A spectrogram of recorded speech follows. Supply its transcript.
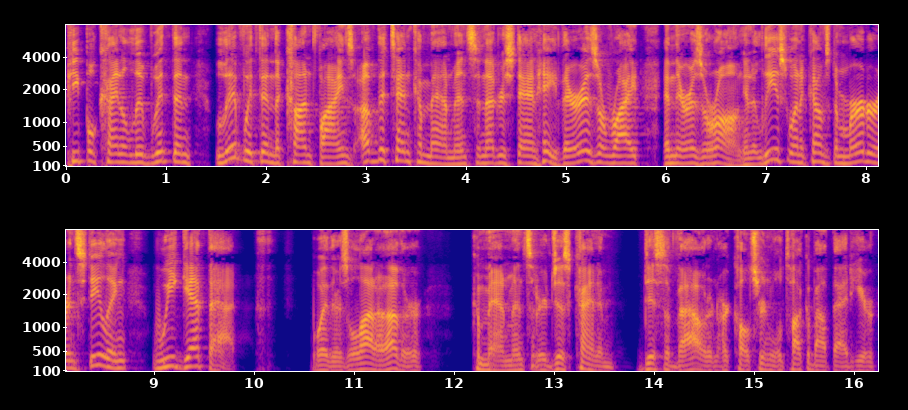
people kind of live within live within the confines of the 10 commandments and understand hey there is a right and there is a wrong and at least when it comes to murder and stealing we get that Boy, there's a lot of other commandments that are just kind of disavowed in our culture. And we'll talk about that here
